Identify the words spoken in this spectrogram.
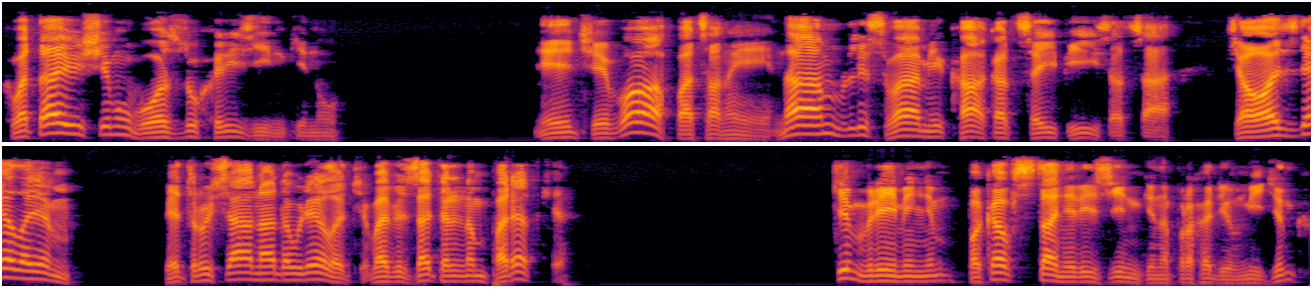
хватающему воздух Резинкину. — Ничего, пацаны, нам ли с вами какаться и писаться? Все сделаем. Петруся надо уделать в обязательном порядке. Тем временем, пока в стане Резинкина проходил митинг,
